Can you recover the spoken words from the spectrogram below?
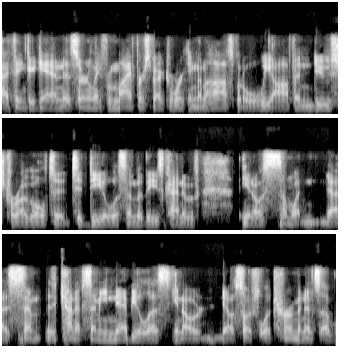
I think again, certainly from my perspective, working in the hospital, we often do struggle to to deal with some of these kind of, you know, somewhat uh, sem, kind of semi nebulous, you know, you know, social determinants of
